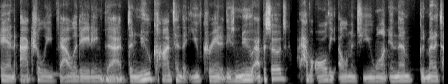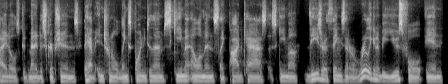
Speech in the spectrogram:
and actually validating that the new content that you've created, these new episodes, have all the elements you want in them good meta titles, good meta descriptions. They have internal links pointing to them, schema elements like podcast, schema. These are things that are really going to be useful in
